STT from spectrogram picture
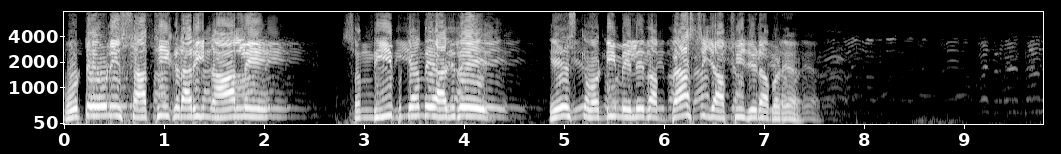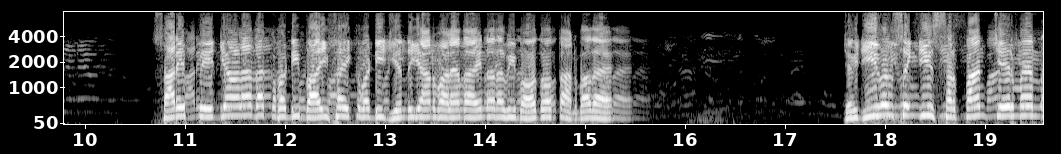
ਮੋਟੇ ਹੋਣੀ ਸਾਥੀ ਖਿਡਾਰੀ ਨਾਲ ਨੇ। ਸੰਦੀਪ ਕਹਿੰਦੇ ਅੱਜ ਦੇ ਇਸ ਕਬੱਡੀ ਮੇਲੇ ਦਾ ਬੈਸਟ ਜਾਫੀ ਜਿਹੜਾ ਬਣਿਆ। ਸਾਰੇ ਪੇਜਾਂ ਵਾਲਿਆਂ ਦਾ ਕਬੱਡੀ, ਵਾਈਫਾਈ ਕਬੱਡੀ, ਜਿੰਦ ਜਾਨ ਵਾਲਿਆਂ ਦਾ, ਇਹਨਾਂ ਦਾ ਵੀ ਬਹੁਤ ਬਹੁਤ ਧੰਨਵਾਦ ਹੈ। ਜਗਜੀਵਨ ਸਿੰਘ ਜੀ, ਸਰਪੰਚ, ਚੇਅਰਮੈਨ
